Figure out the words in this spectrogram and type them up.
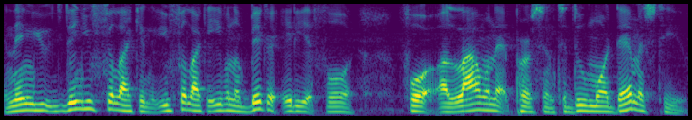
and then you then you feel like you feel like even a bigger idiot for for allowing that person to do more damage to you.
